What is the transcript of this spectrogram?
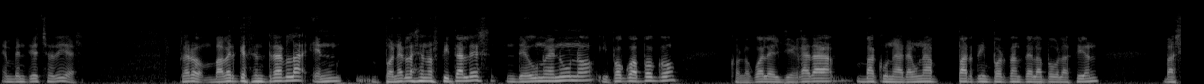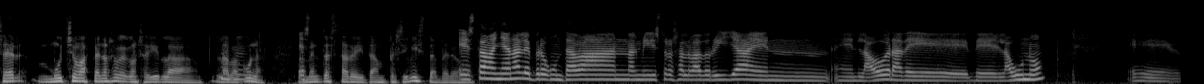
en 28 días. claro, va a haber que centrarla en ponerlas en hospitales de uno en uno y poco a poco, con lo cual el llegar a vacunar a una parte importante de la población va a ser mucho más penoso que conseguir la, vacuna. Lamento estar hoy tan pesimista, pero... Esta mañana le preguntaban al ministro Salvadorilla en, en la hora de, la 1 eh,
